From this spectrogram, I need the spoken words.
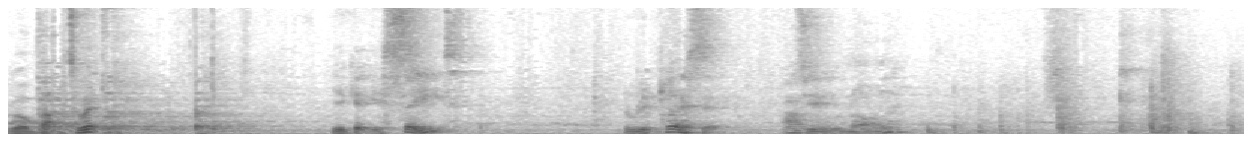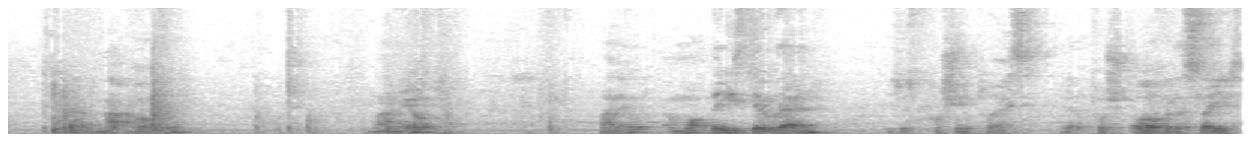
we go back to it, you get your seat and replace it as you would normally. And that hopefully, line it up, line it up. And what these do then is just push in place. You push over the sleeves.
